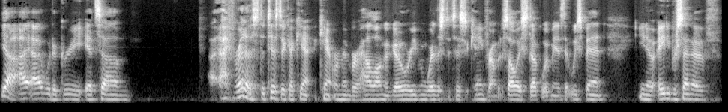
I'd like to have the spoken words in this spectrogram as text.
Yeah, I, I would agree. It's, um, I've read a statistic. I can't can't remember how long ago or even where the statistic came from, but it's always stuck with me. Is that we spend you know, 80% of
